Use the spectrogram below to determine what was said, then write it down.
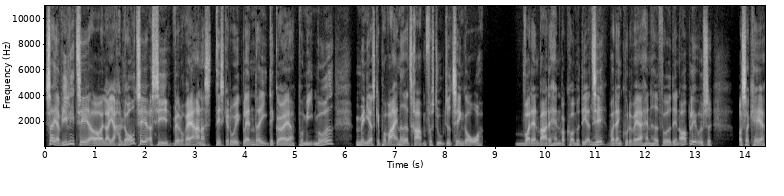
så er jeg villig til, at, eller jeg har lov til at sige, ved du hvad Anders, det skal du ikke blande dig i, det gør jeg på min måde, men jeg skal på vej ned ad trappen for studiet tænke over, hvordan var det, han var kommet dertil? Ja. Hvordan kunne det være, at han havde fået den oplevelse? Og så kan jeg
